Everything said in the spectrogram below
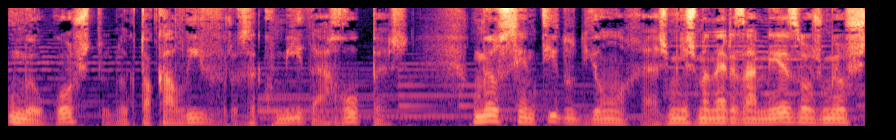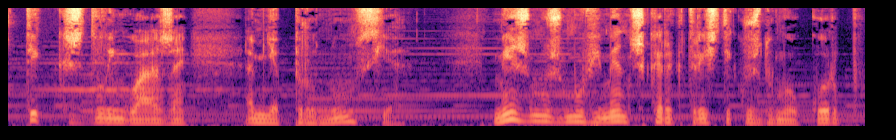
O meu gosto no que toca a livros, a comida, a roupas, o meu sentido de honra, as minhas maneiras à mesa, os meus tiques de linguagem, a minha pronúncia, mesmo os movimentos característicos do meu corpo,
